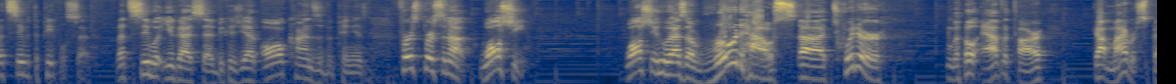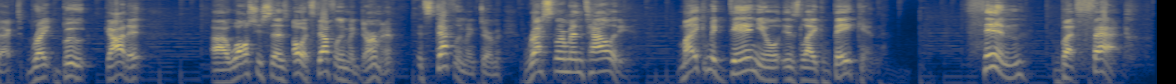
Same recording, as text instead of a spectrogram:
let's see what the people said. Let's see what you guys said because you had all kinds of opinions. First person up, Walshy. Walshy, who has a Roadhouse uh, Twitter little avatar, got my respect. Right boot, got it. Uh, Walshy says, oh, it's definitely McDermott. It's definitely McDermott. Wrestler mentality. Mike McDaniel is like bacon. Thin, but fat.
